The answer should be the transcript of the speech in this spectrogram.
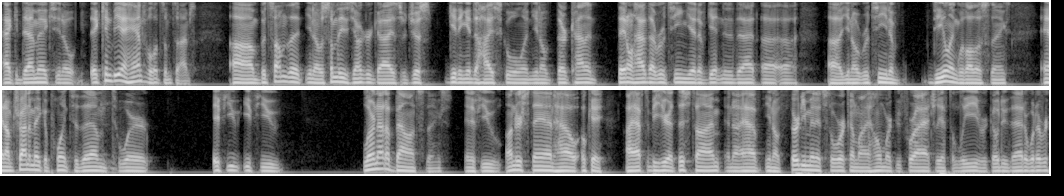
academics, you know, it can be a handful at sometimes. Um, but some that you know, some of these younger guys are just getting into high school, and you know, they're kind of they don't have that routine yet of getting into that, uh, uh, uh, you know, routine of dealing with all those things. And I'm trying to make a point to them to where if you if you learn how to balance things and if you understand how okay i have to be here at this time and i have you know 30 minutes to work on my homework before i actually have to leave or go do that or whatever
